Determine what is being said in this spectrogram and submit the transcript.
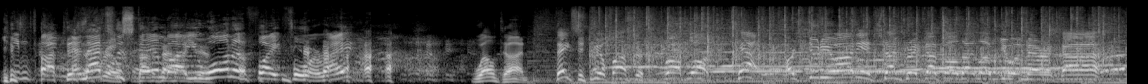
This and that's the Not a bad standby you want to fight for, right? Well done. Thanks to Kmele Foster, Rob Long, Kat, our studio audience. I'm Greg Gutfeld. I love you, America.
